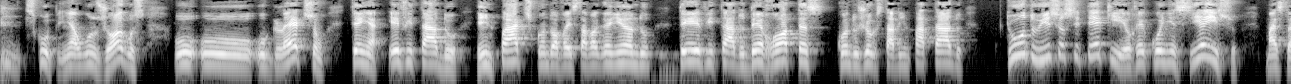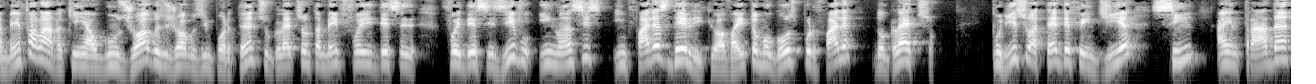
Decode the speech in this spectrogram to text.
desculpe, em alguns jogos, o, o, o Gladson tenha evitado empates quando o Havaí estava ganhando, tenha evitado derrotas quando o jogo estava empatado. Tudo isso eu citei aqui, eu reconhecia isso mas também falava que em alguns jogos e jogos importantes, o Gladson também foi, desse, foi decisivo em lances, em falhas dele, que o Havaí tomou gols por falha do Gladson. Por isso eu até defendia, sim, a entrada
